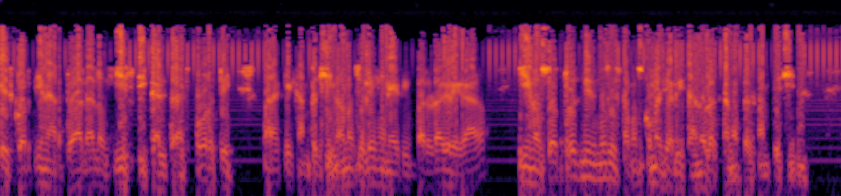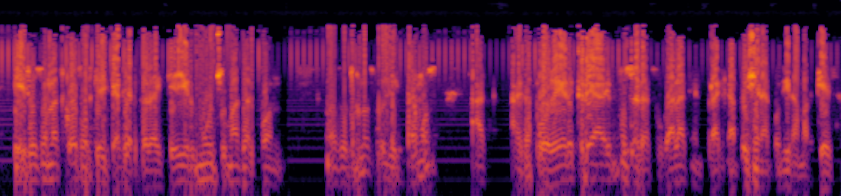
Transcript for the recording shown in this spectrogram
es coordinar toda la logística, el transporte, para que el campesino no se le genere un valor agregado. Y nosotros mismos estamos comercializando las canastas campesinas. Esas son las cosas que hay que hacer, pero hay que ir mucho más al fondo. Nosotros nos proyectamos a, poder crear en Fusagasugá la central campesina cundinamarquesa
